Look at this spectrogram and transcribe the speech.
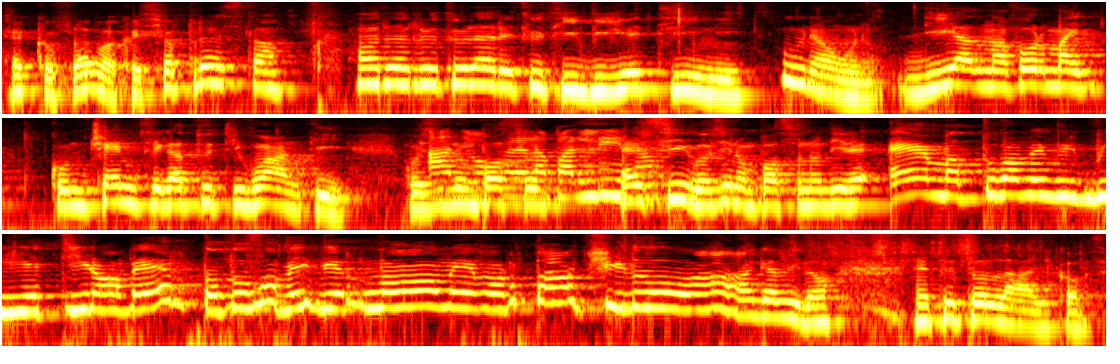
Ecco Flava che si appresta ad arrotolare tutti i bigliettini uno a uno. Dia una forma concentrica a tutti quanti. Così Ah, non possono. la pallina? Eh sì, così non possono dire Eh ma tu avevi il bigliettino aperto, tu sapevi il nome, mortacci tu! Ah, capito? È tutto là il coso.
